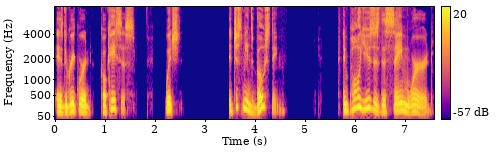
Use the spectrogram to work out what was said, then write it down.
is the Greek word kauchesis, which it just means boasting. And Paul uses this same word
